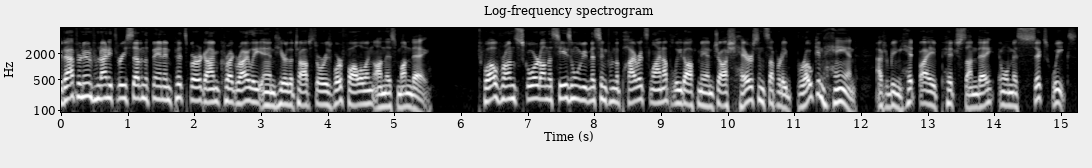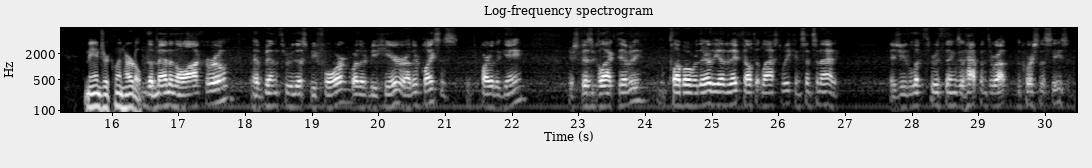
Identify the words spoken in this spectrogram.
Good afternoon from 93.7 The Fan in Pittsburgh. I'm Craig Riley, and here are the top stories we're following on this Monday. 12 runs scored on the season will be missing from the Pirates lineup. Leadoff man Josh Harrison suffered a broken hand after being hit by a pitch Sunday and will miss six weeks. Manager Clint Hurdle. The men in the locker room have been through this before, whether it be here or other places. It's part of the game. There's physical activity. The club over there the other day felt it last week in Cincinnati as you look through things that happen throughout the course of the season.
